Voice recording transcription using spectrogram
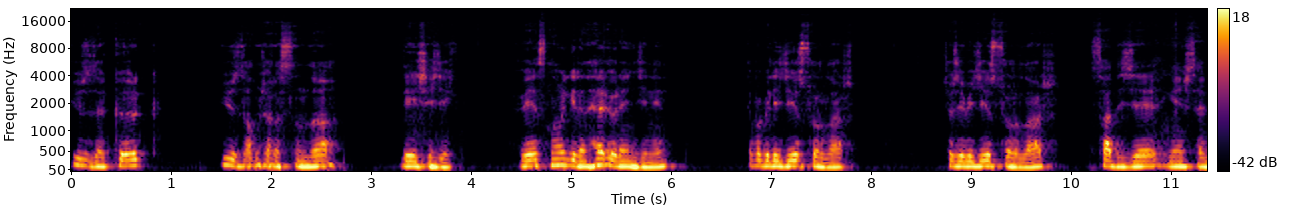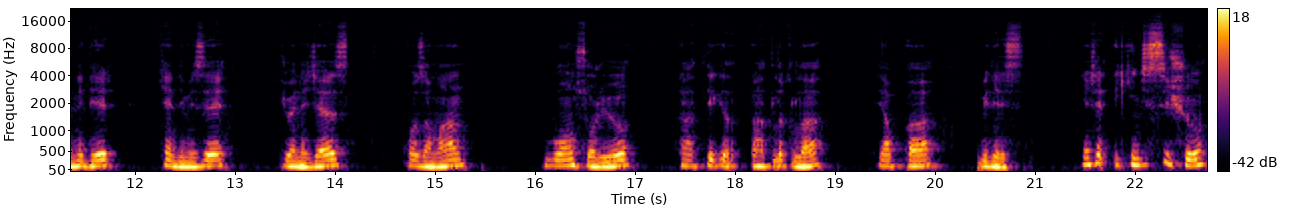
%40 %60 arasında değişecek. Ve sınava giren her öğrencinin yapabileceği sorular, çözebileceği sorular sadece gençler nedir? Kendimize güveneceğiz. O zaman bu 10 soruyu rahatlık, rahatlıkla yapabiliriz. Gençler ikincisi şu.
